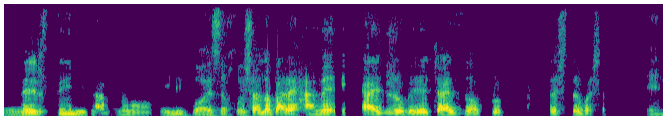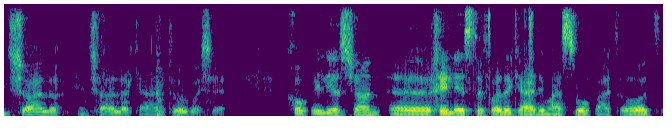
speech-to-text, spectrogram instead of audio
مرسی ممنون. خیلی باعث خوشحالی برای همه این تجربه جذاب رو داشته باشه انشالله انشالله که همینطور باشه. خب الیاس جان خیلی استفاده کردیم از صحبتات.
